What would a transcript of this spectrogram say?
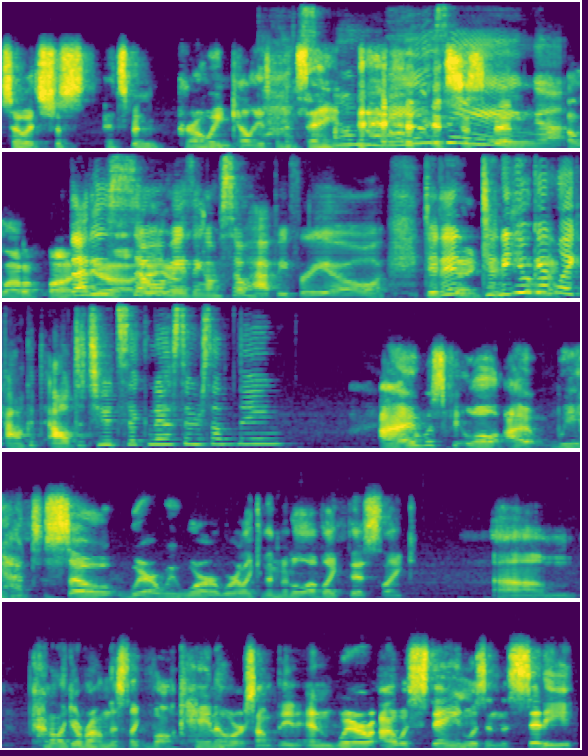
So it's just it's been growing, Kelly. It's been insane. it's just been a lot of fun. That is Yeah, so yeah, yeah. Amazing. I'm so happy for you. Didn't Thank didn't you, get like al- altitude sickness or something? I was well. I we had to, so where we were, we're like in the middle of like this like, um, kind of like around this like volcano or something. And where I was staying was in the city,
